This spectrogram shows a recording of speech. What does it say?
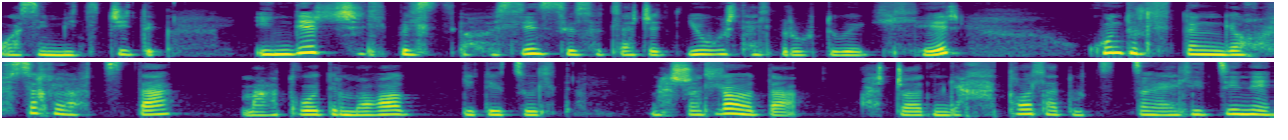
угаасаа мэдчихэдэг. Энд дээр жишээлбэл хуслын сэтгэл судлаачид юу гэж тайлбар өгдөг вэ гэхээр хүн төрлөختөн ингээ хувьсах явцдаа магадгүй тэр могоо гэдэг зүйлд маш олон удаа очоод ингээ хатгуулад үтцсэн аль хэзээ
